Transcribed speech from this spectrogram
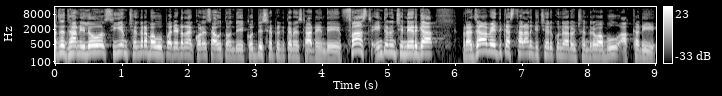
రాజధానిలో సీఎం చంద్రబాబు పర్యటన కొనసాగుతోంది. కొద్దిసేపటి క్రితమే స్టార్ట్ అయింది. ఫస్ట్ ఇంటి నుంచి నేరుగా ప్రజావేదిక స్థలానికి చేరుకున్నారు చంద్రబాబు. అక్కడి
